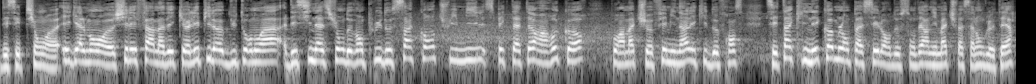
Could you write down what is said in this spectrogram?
Déception euh, également euh, chez les femmes avec euh, l'épilogue du tournoi Destination devant plus de 58 000 spectateurs, un record pour un match féminin. L'équipe de France s'est inclinée comme l'an passé lors de son dernier match face à l'Angleterre.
